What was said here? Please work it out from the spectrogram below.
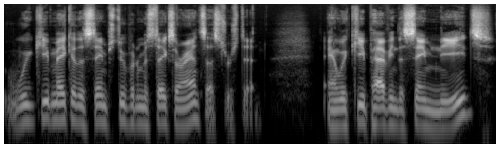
we keep making the same stupid mistakes our ancestors did. And we keep having the same needs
